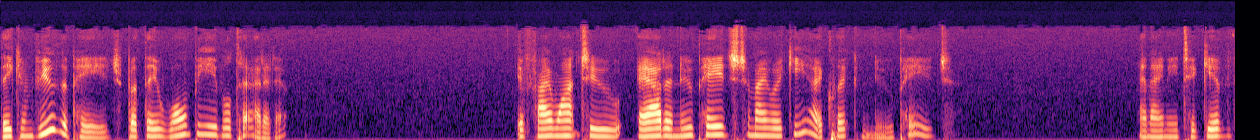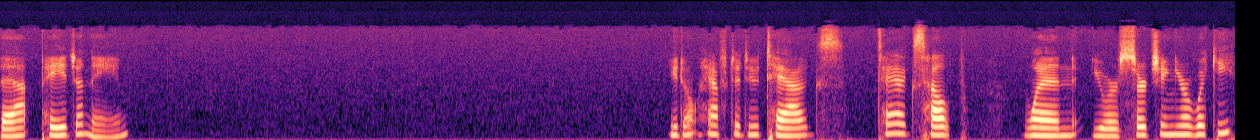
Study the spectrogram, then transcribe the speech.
they can view the page but they won't be able to edit it. If I want to add a new page to my wiki I click new page and I need to give that page a name. You don't have to do tags. Tags help when you're searching your wiki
